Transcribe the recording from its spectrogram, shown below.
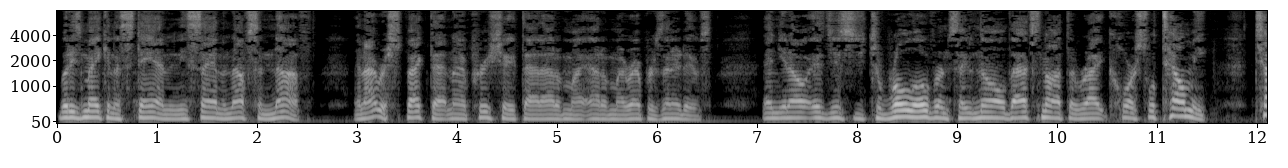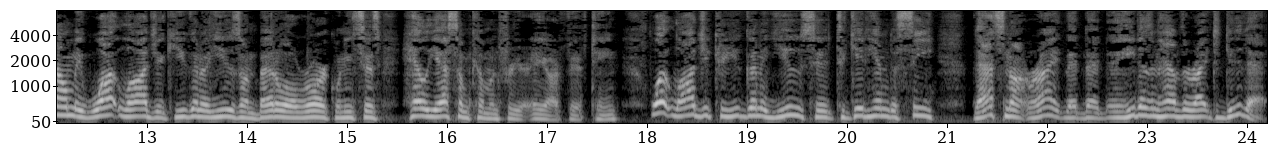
but he's making a stand and he's saying enough's enough. And I respect that and I appreciate that out of my out of my representatives. And, you know, it's just to roll over and say, no, that's not the right course. Well, tell me, tell me what logic you going to use on Beto O'Rourke when he says, hell yes, I'm coming for your AR-15. What logic are you going to use to, to get him to see that's not right, that, that he doesn't have the right to do that?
